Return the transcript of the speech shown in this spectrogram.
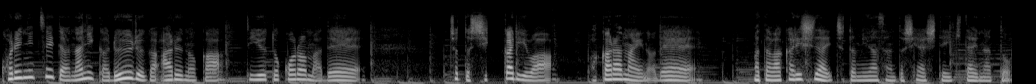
これについては何かルールがあるのかっていうところまでちょっとしっかりはわからないのでまた分かり次第ちょっと皆さんとシェアしていきたいなと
